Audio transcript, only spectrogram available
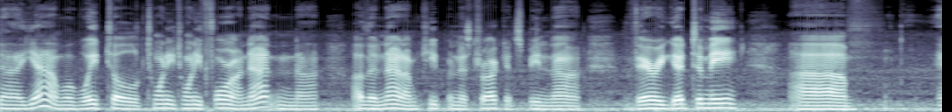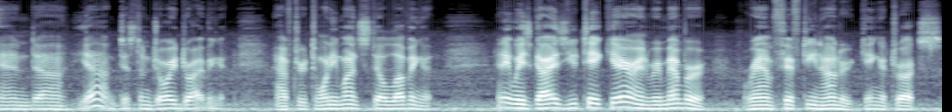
uh, yeah, we'll wait till 2024 on that. And uh, other than that, I'm keeping this truck. It's been uh, very good to me. Um, and uh, yeah, just enjoy driving it. After 20 months, still loving it. Anyways, guys, you take care and remember Ram 1500, King of Trucks.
